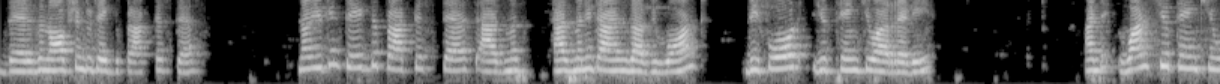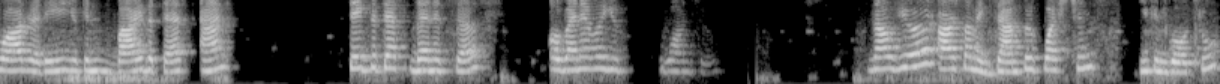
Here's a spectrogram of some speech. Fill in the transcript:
there is an option to take the practice test now you can take the practice test as, much, as many times as you want before you think you are ready. And once you think you are ready, you can buy the test and take the test then itself or whenever you want to. Now here are some example questions you can go through.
